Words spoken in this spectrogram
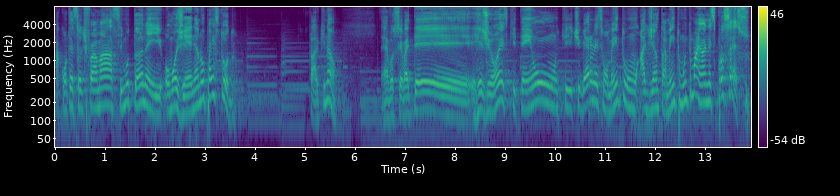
aconteceu de forma simultânea e homogênea no país todo. Claro que não. É, você vai ter regiões que tenham, que tiveram nesse momento um adiantamento muito maior nesse processo,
